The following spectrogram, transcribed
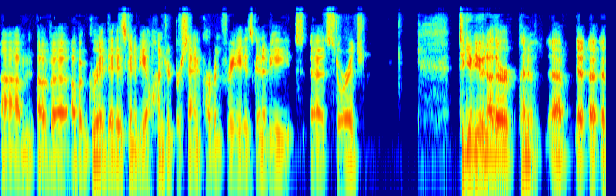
um, of a of a grid that is going to be 100% carbon free is going to be uh, storage to give you another kind of uh, a,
